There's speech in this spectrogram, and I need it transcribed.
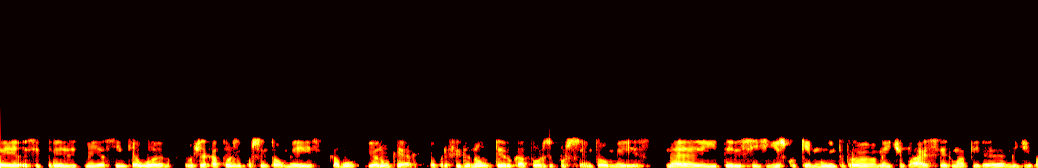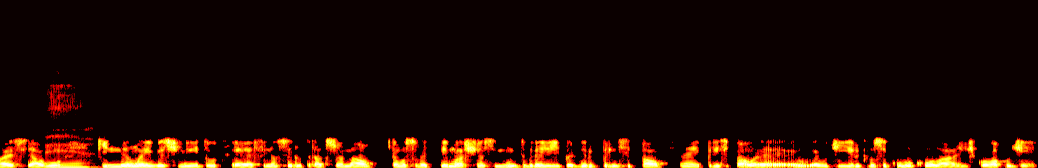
esse, aí, esse 13,65 que é o ano, eu dar 14% ao mês, acabou. Eu não quero. Eu prefiro não ter o 14% ao mês, né, e ter esse risco que muito provavelmente vai ser uma pirâmide, vai ser algo é. que não é investimento é, financeiro tradicional. Então você vai ter uma chance muito grande de perder o principal, né, principal é, é o dinheiro que você colocou lá. A gente coloca o dinheiro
